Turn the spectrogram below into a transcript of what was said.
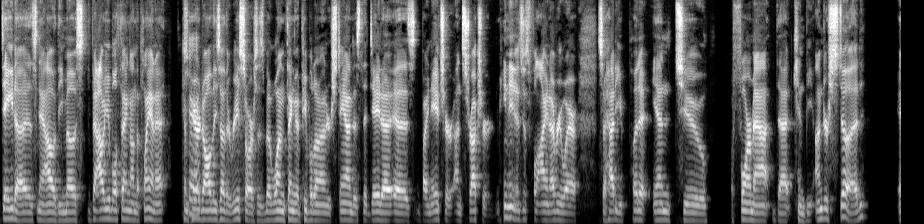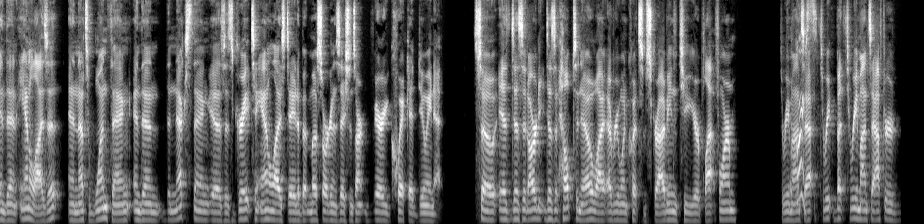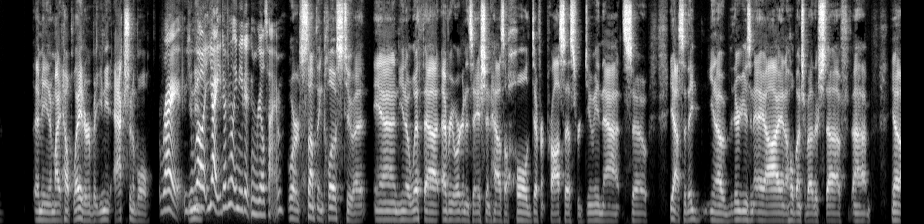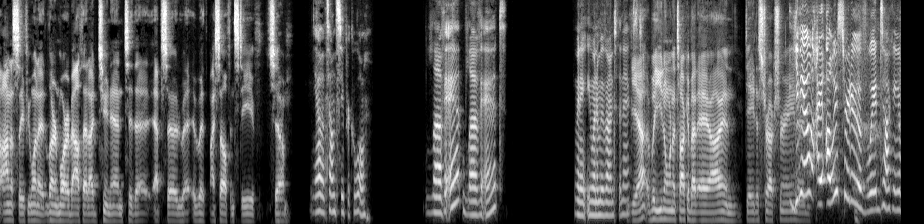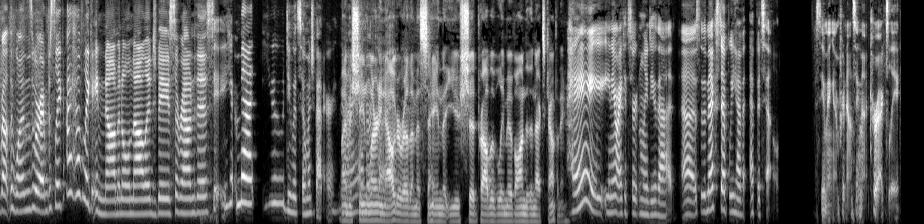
data is now the most valuable thing on the planet compared Sure. to all these other resources. But one thing that people don't understand is that data is by nature unstructured, meaning it's just flying everywhere. So, how do you put it into a format that can be understood and then analyze it? And that's one thing. And then the next thing is it's great to analyze data, but most organizations aren't very quick at doing it. So is, does it already does it help to know why everyone quit subscribing to your platform three Of months at three but three months after I mean it might help later, but you need actionable Right. You You, need- well, yeah, you definitely need it in real time. or something close to it. And you know, with that, every organization has a whole different process for doing that. So yeah, so they you know they're using AI and a whole bunch of other stuff. Um, you know, honestly, if you want to learn more about that, I'd tune in to the episode with, with myself and Steve. So Yeah, that sounds super cool. Love it. Love it. You want to you want to move on to the next? yeah, but you don't want to talk about AI and data structuring. You and- know, I always try to avoid talking about the ones where I'm just like, I have like a nominal knowledge base around this. Matt, you do it so much better. my machine learning algorithm is saying that you should probably move on to the next company. Hey, you know, I could certainly do that. Uh, so the next step we have Epitel, assuming I'm pronouncing that correctly.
